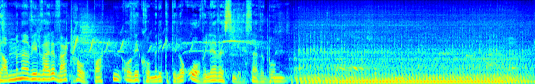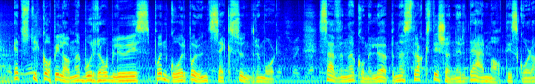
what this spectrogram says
Lammene vil være verdt halvparten, og vi kommer ikke til å overleve, sier sauebonden. Et stykke opp i landet bor Rob Lewis på en gård på rundt 600 mål. Sauene kommer løpende straks de skjønner det er mat i skåla.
